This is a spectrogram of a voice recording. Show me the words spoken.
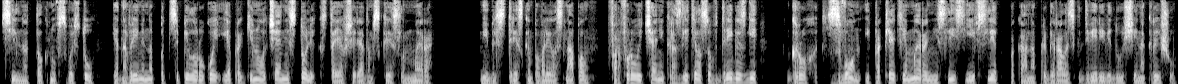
сильно оттолкнув свой стул, и одновременно подцепила рукой и опрокинула чайный столик, стоявший рядом с креслом мэра. Мебель с треском повалилась на пол, фарфоровый чайник разлетелся в дребезги, грохот, звон и проклятие мэра неслись ей вслед, пока она пробиралась к двери, ведущей на крышу.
